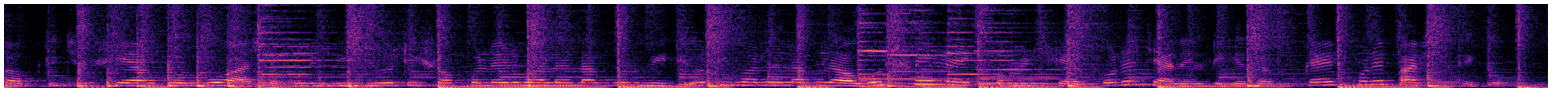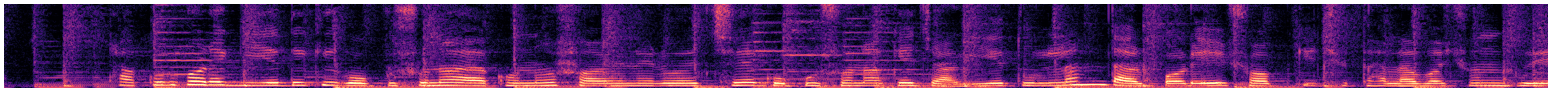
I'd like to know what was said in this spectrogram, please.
সব কিছু শেয়ার করব। আশা করি ভিডিওটি সকলের ভালো লাগবে। ভিডিওটি ভালো লাগলে অবশ্যই লাইক কমেন্ট শেয়ার করে চ্যানেলটিকে সাবস্ক্রাইব করে পাশে থেকো। ঠাকুর ঘরে গিয়ে দেখি গোপুসোনা এখনও শয়নে রয়েছে। গোপুসোনাকে জাগিয়ে তুললাম, তারপরে সব কিছু থালা বাসন ধুয়ে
